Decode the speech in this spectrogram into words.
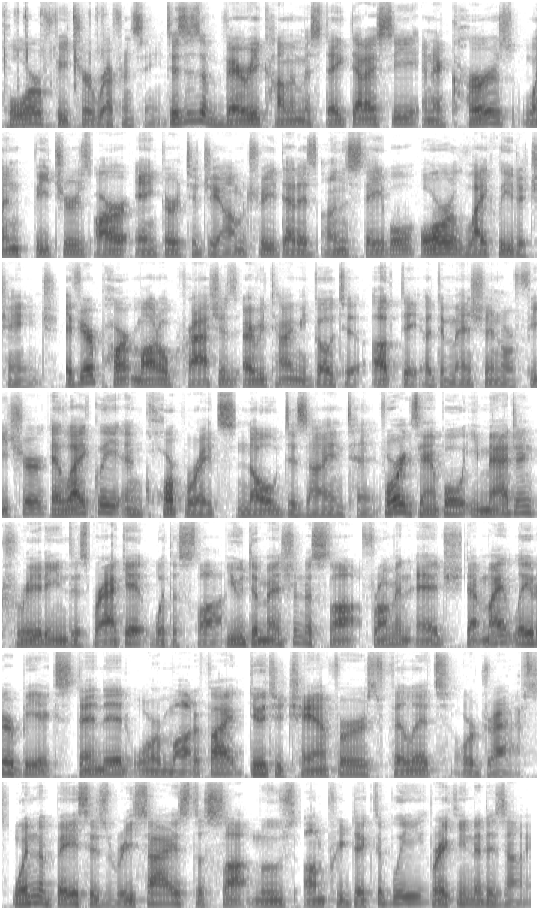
poor feature referencing. This is a very common mistake that I see and occurs when features are anchored to geometry that is unstable or likely to change. If your part model crashes every time you go to update a dimension or feature, it likely incorporates no design intent. For example, imagine creating this bracket with a slot. You dimension the slot from an edge that might later be extended or modified due to chamfers, fillets, or drafts. When the base is resized, the slot moves unpredictably, breaking the design.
